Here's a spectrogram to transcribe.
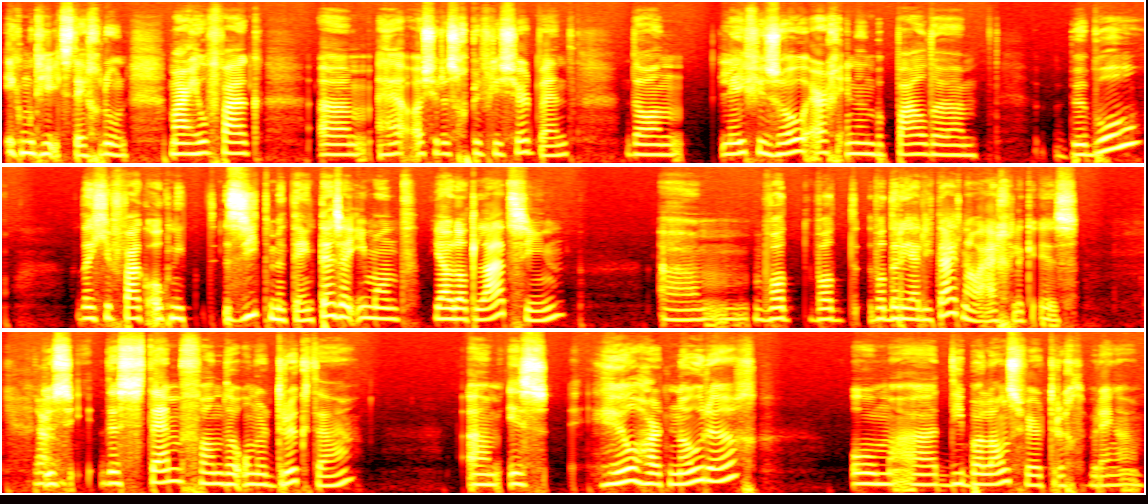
Ik moet hier iets tegen doen. Maar heel vaak, ehm, hè, als je dus geprivilegeerd bent, dan leef je zo erg in een bepaalde bubbel, dat je vaak ook niet ziet meteen, tenzij iemand jou dat laat zien, ehm, wat, wat, wat de realiteit nou eigenlijk is. Ja. Dus de stem van de onderdrukte ehm, is heel hard nodig om eh, die balans weer terug te brengen.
